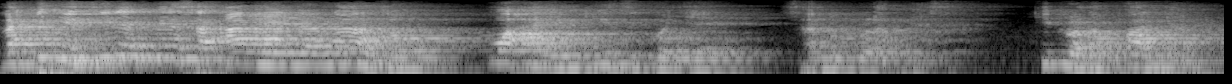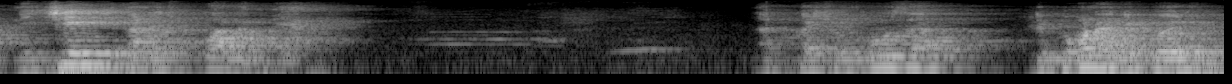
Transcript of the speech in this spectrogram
lakini zile pesa ameenda nazo huwa haingizi kwenye sanduku la pesa kitu anafanya ni chenji anachukua na peana na tukachunguza tulipoona ni kweli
